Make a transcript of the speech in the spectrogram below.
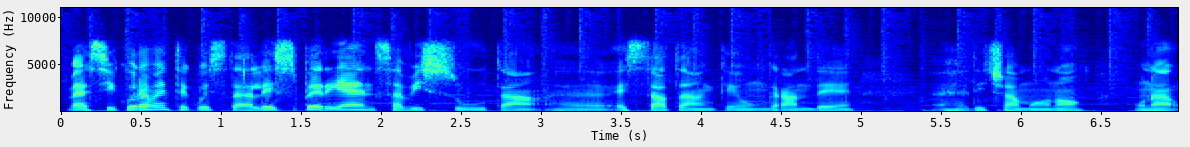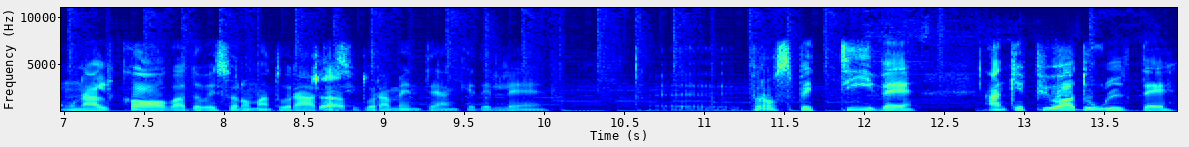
Beh, sicuramente questa l'esperienza vissuta eh, è stata anche un grande, eh, diciamo, no? Una, un'alcova dove sono maturate Certo. sicuramente anche delle eh, prospettive anche più adulte,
